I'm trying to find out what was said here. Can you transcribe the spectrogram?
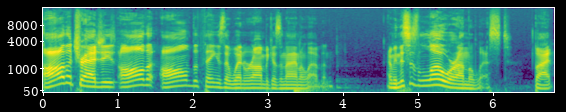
All the tragedies, all the all the things that went wrong because of 9/11. I mean, this is lower on the list, but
